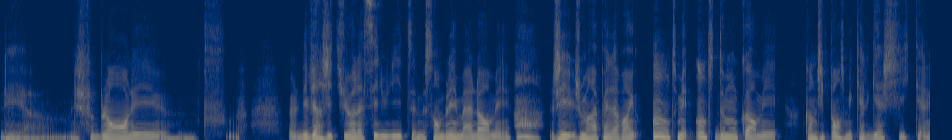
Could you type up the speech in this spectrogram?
les, euh, cheveux blancs, les, les vergitures, la cellulite, me semblait, mais alors, oh, je me rappelle avoir eu honte, mais honte de mon corps, mais quand j'y pense, mais quel gâchis, quel,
